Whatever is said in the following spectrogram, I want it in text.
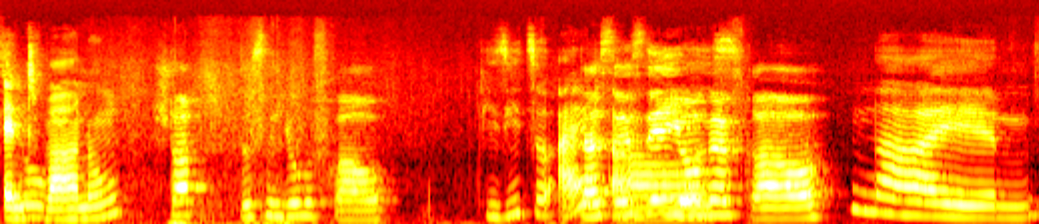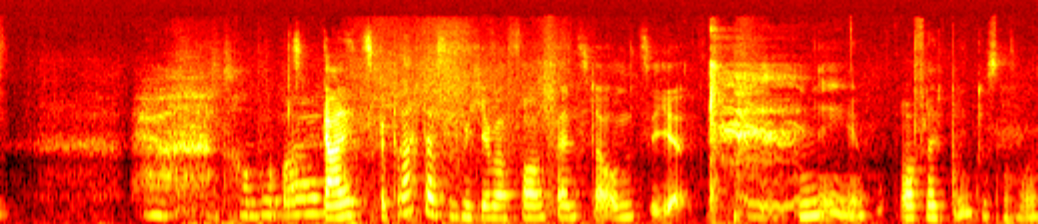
Entwarnung. Stopp, das ist eine junge Frau. Die sieht so alt Das aus. ist eine junge Frau. Nein. Traum vorbei. Gar nichts gebracht, dass ich mich immer vorm Fenster umziehe. Nee, aber vielleicht bringt das noch was.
